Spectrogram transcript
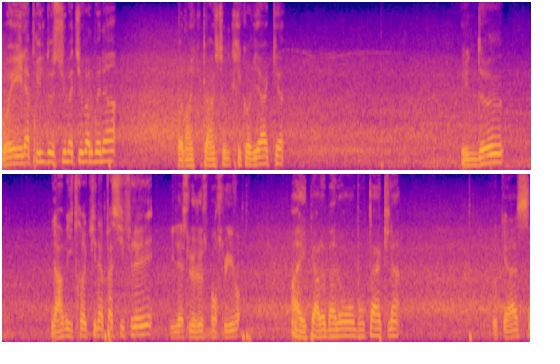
Oui, il a pris le dessus, Mathieu Valbuena. Bonne récupération de Krikoviak. Une, deux. L'arbitre qui n'a pas sifflé. Il laisse le jeu se poursuivre. Ah, il perd le ballon, bon tacle. Lucas.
